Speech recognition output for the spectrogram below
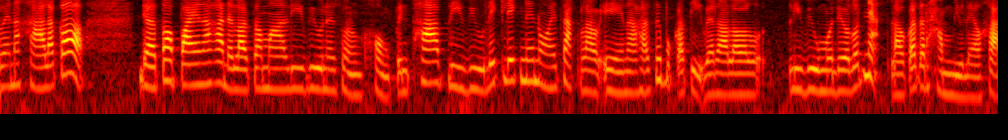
ด้วยนะคะ แล้วก็เดี๋ยวต่อไปนะคะ เดี๋ยวเราจะมารีวิวในส่วนของเป็นภาพรีวิวเล็ก ๆ น้อยๆจากเราเองนะคะ ซึ่งปกติเวลาเรา รีวิวโมเดลรถเนี่ยเราก็จะทำอยู่แล้วค่ะ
